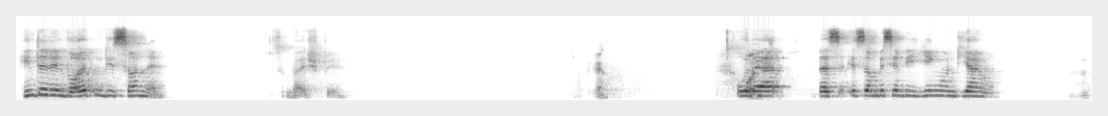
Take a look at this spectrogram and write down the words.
hinter den Wolken die Sonne zum Beispiel. Oder und, das ist so ein bisschen wie Yin und Yang. Mhm.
